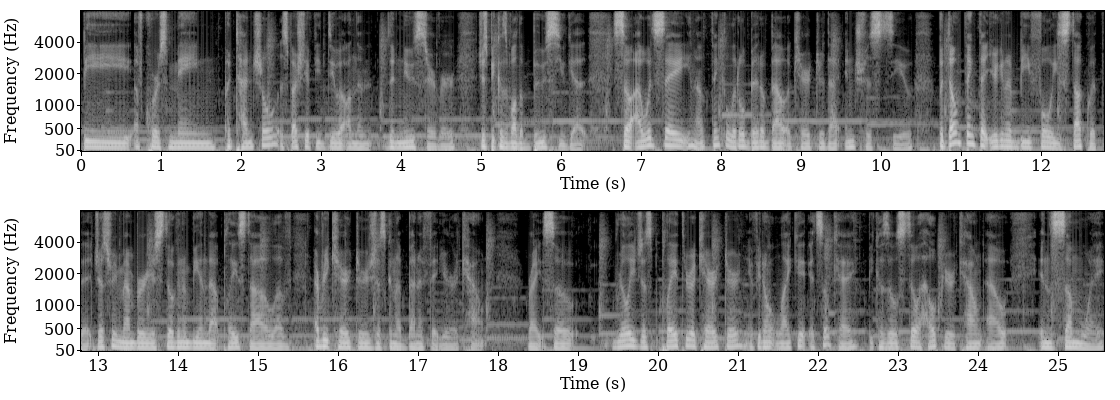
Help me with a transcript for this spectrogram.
be, of course, main potential, especially if you do it on the, the new server, just because of all the boosts you get. So I would say, you know, think a little bit about a character that interests you, but don't think that you're going to be fully stuck with it. Just remember, you're still going to be in that playstyle of every character is just going to benefit your account, right? So really just play through a character. If you don't like it, it's okay because it'll still help your account out in some way.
